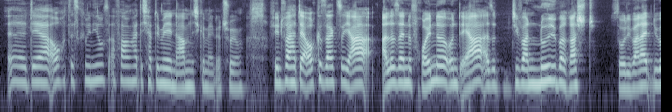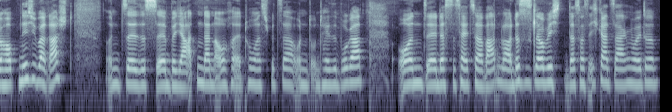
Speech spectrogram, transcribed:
äh, der auch Diskriminierungserfahrung hat. Ich hatte mir den Namen nicht gemerkt, Entschuldigung. Auf jeden Fall hat er auch gesagt, so ja, alle seine Freunde und er, also die waren null überrascht. So, die waren halt überhaupt nicht überrascht. Und äh, das äh, bejahten dann auch äh, Thomas Spitzer und, und Hazelbrugger. Und äh, dass das halt zu erwarten war. Und das ist, glaube ich, das, was ich gerade sagen wollte.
